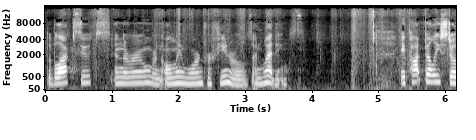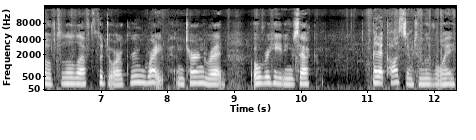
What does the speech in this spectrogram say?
The black suits in the room were only worn for funerals and weddings. A pot-belly stove to the left of the door grew ripe and turned red, overheating Zek, and it caused him to move away.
